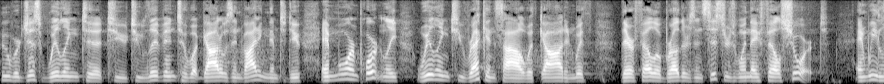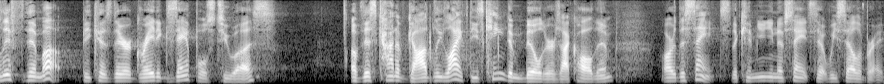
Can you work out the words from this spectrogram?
who were just willing to, to, to live into what God was inviting them to do, and more importantly, willing to reconcile with God and with their fellow brothers and sisters when they fell short. And we lift them up because they're great examples to us of this kind of godly life. These kingdom builders, I call them, are the saints, the communion of saints that we celebrate.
